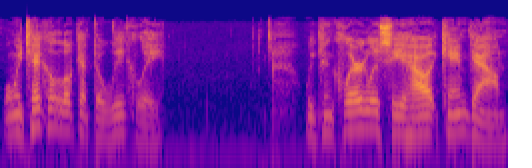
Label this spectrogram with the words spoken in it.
When we take a look at the weekly, we can clearly see how it came down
